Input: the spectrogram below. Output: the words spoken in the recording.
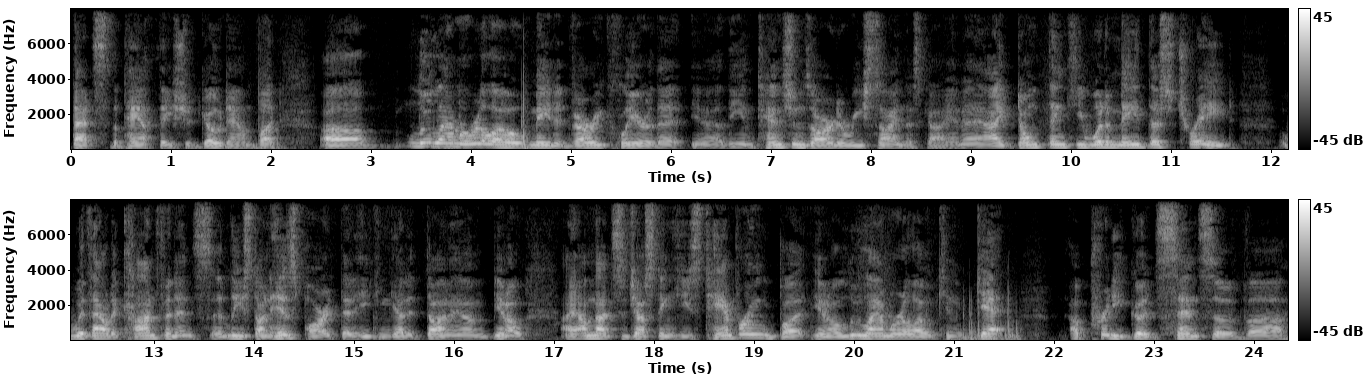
that's the path they should go down. But, uh, Lou Lamoriello made it very clear that you know, the intentions are to re-sign this guy, and I don't think he would have made this trade without a confidence, at least on his part, that he can get it done. And I'm, you know, I, am not suggesting he's tampering, but you know, Lou Lamoriello can get a pretty good sense of uh,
